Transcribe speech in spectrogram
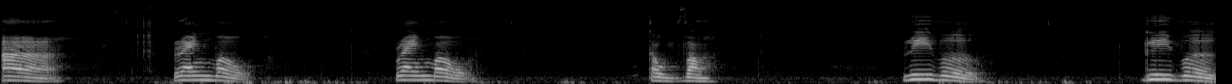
R, Rainbow Rainbow, Cầu vòng river. River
